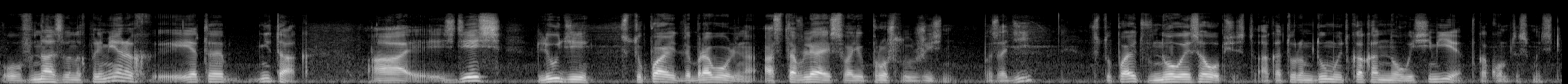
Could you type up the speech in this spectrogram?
В названных примерах это не так. А здесь люди вступают добровольно, оставляя свою прошлую жизнь позади, вступают в новое сообщество, о котором думают как о новой семье в каком-то смысле,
